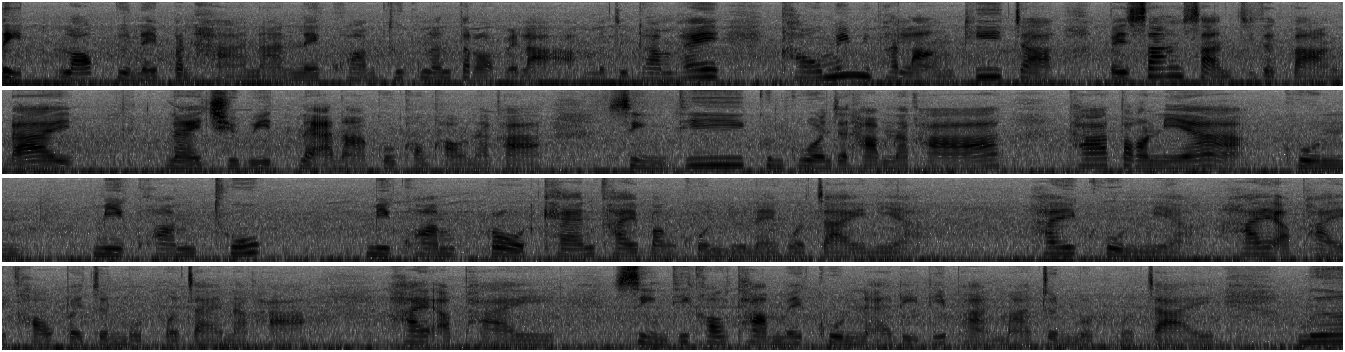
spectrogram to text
ติดล็อกอยู่ในปัญหานั้นในความทุกข์นั้นตลอดเวลา มันจึงทำให้เขาไม่มีพลังที่จะไปสร้างสรรค์สิ่งต่างๆ ได้ในชีวิตในอนาคตของเขานะคะ สิ่งที่คุณควรจะทำนะคะ ถ้าตอนนี้คุณมีความทุกข์มีความโกรธแค้นใครบางคนอยู่ในหัวใจเนี่ยให้คุณเนี่ยให้อภัยเขาไปจนหมดหัวใจนะคะ ให้อภัยสิ่งที่เขาทำให้คุณในอดีตที่ผ่านมาจนหมดหัวใจ เมื่อ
